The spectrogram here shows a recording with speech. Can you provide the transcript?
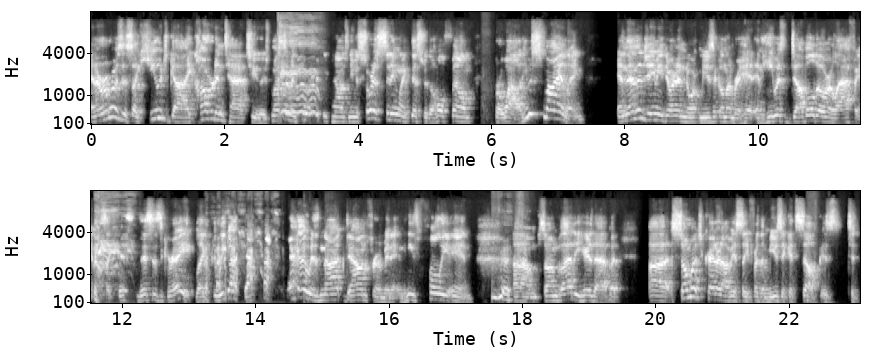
And I remember it was this like huge guy covered in tattoos, must have been 250 pounds, and he was sort of sitting like this through the whole film for a while. And he was smiling and then the Jamie Dornan musical number hit, and he was doubled over laughing. And I was like, "This, this is great! Like we got that, that guy was not down for a minute, and he's fully in." Um, so I'm glad to hear that. But uh, so much credit, obviously, for the music itself is to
